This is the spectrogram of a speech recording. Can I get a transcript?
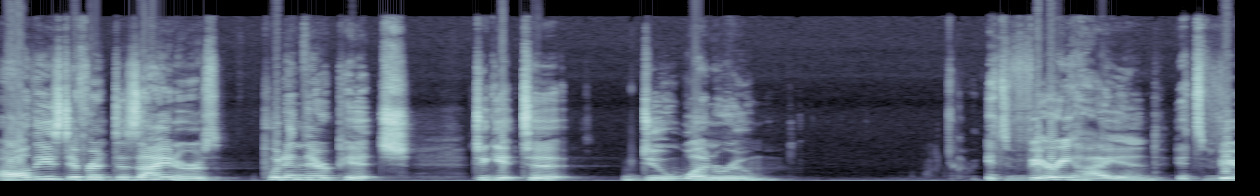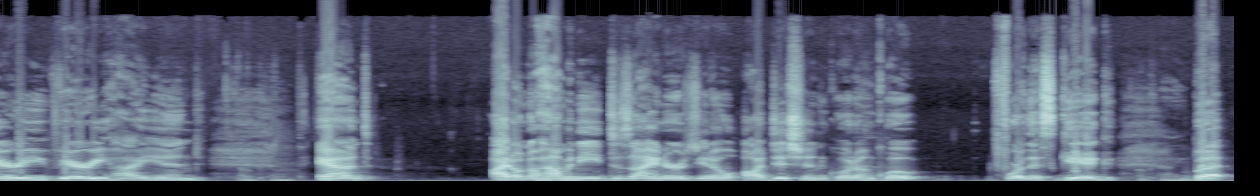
all these different designers put in their pitch to get to do one room it's very high end. It's very, very high end. Okay. And I don't know how many designers, you know, audition, quote unquote, for this gig. Okay. But,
